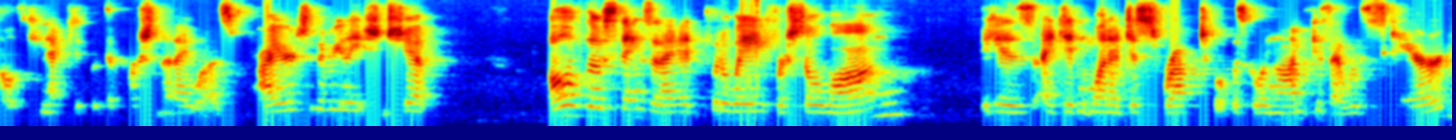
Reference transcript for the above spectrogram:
felt connected with the person that I was prior to the relationship. All of those things that I had put away for so long because I didn't want to disrupt what was going on because I was scared.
